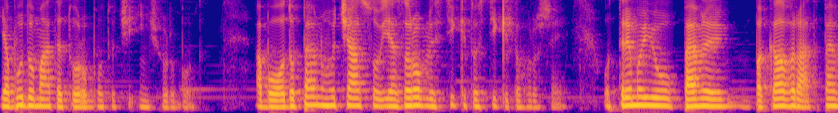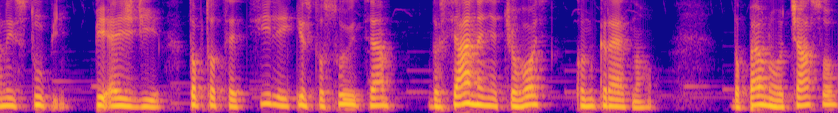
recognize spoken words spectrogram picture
я буду мати ту роботу чи іншу роботу. Або до певного часу я зароблю стільки-то, стільки-то грошей, отримаю певний бакалаврат, певний ступінь, PhD. Тобто це цілі, які стосуються досягнення чогось конкретного. До певного часу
